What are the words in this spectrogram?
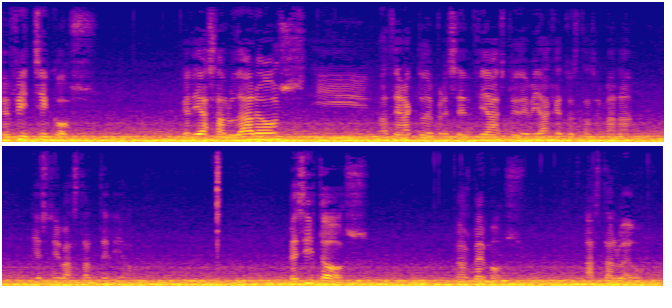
En fin, chicos, quería saludaros y hacer acto de presencia. Estoy de viaje toda esta semana y estoy bastante liado. Besitos. Nos vemos. Hasta luego.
